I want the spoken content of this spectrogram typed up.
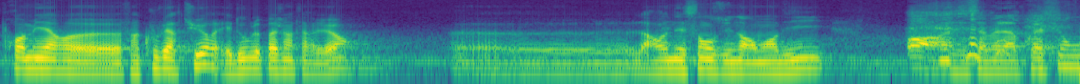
première enfin, couverture et double page intérieure. la renaissance du Normandie. Oh, ça met la pression.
